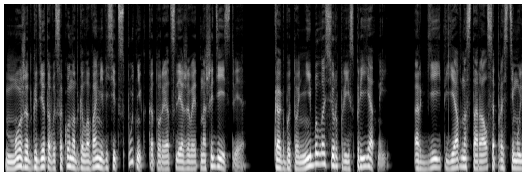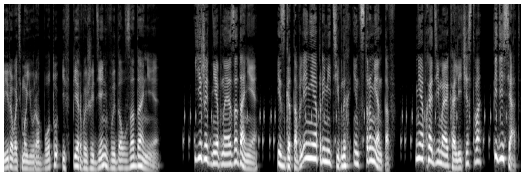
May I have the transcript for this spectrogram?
может, где-то высоко над головами висит спутник, который отслеживает наши действия? Как бы то ни было, сюрприз приятный. Аргейт явно старался простимулировать мою работу и в первый же день выдал задание. Ежедневное задание. Изготовление примитивных инструментов. Необходимое количество – 50.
